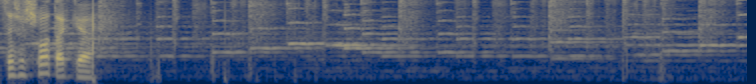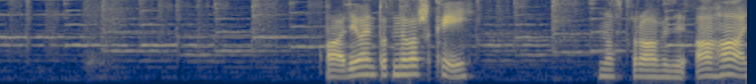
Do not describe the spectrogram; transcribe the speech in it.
Це ж що таке? Рівень тут не важкий. Насправді. Ага.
